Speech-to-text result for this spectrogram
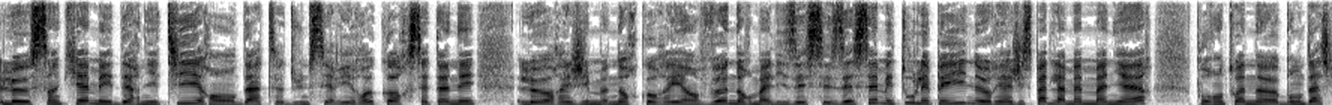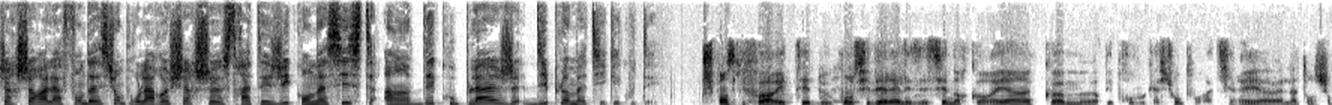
Le cinquième et dernier tir en date d'une série record cette année. Le régime nord-coréen veut normaliser ses essais, mais tous les pays ne réagissent pas de la même manière. Pour Antoine Bondas, chercheur à la Fondation pour la recherche stratégique, on assiste à un découplage diplomatique. Écoutez. Je pense qu'il faut arrêter de considérer les essais nord-coréens comme euh, des provocations pour attirer euh, l'attention.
